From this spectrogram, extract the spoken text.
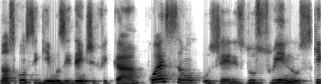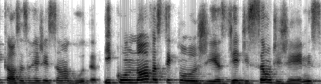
nós conseguimos identificar quais são os genes dos suínos que causam essa rejeição aguda. E com novas tecnologias de edição de genes,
